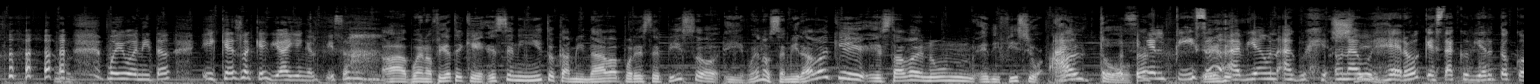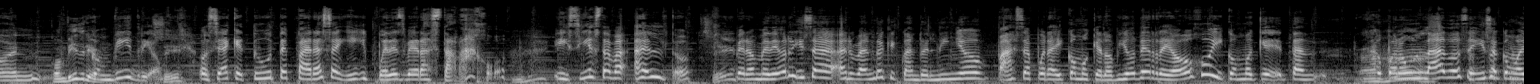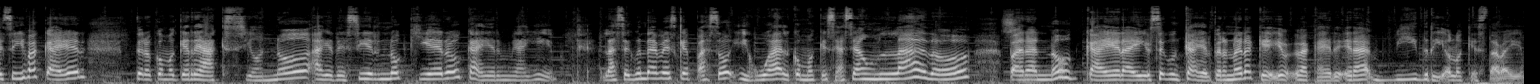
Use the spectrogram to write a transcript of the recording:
Muy bonito. ¿Y qué es lo que vio ahí en el piso? Ah, bueno, fíjate que este niñito caminaba por este piso y bueno, se miraba que estaba en un edificio alto. alto. En el piso eh, había un, agujero, un sí. agujero que está cubierto con, con vidrio. Con vidrio. Sí. O sea que tú te paras allí y puedes ver hasta abajo. Uh -huh. Y sí estaba alto. Sí. Pero me dio risa, Armando, que cuando el niño pasa por ahí como que lo vio de reojo y como que tan... Ajá. Para un lado se hizo como si iba a caer pero como que reaccionó a decir no quiero caerme allí. La segunda vez que pasó igual, como que se hace a un lado sí. para no caer ahí, según caer, pero no era que iba a caer, era vidrio lo que estaba ahí.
